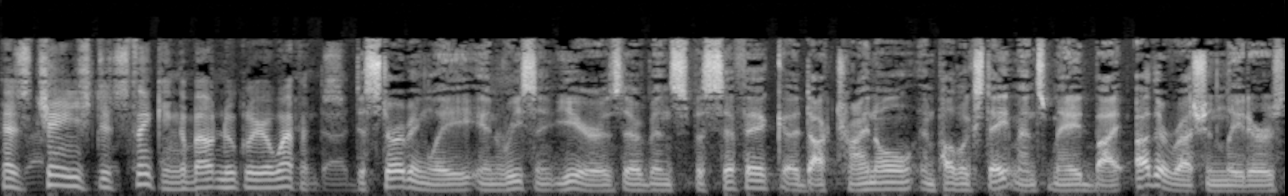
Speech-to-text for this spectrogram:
has changed its thinking about nuclear weapons. Uh, disturbingly, in recent years, there have been specific uh, doctrinal and public statements made by other Russian leaders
